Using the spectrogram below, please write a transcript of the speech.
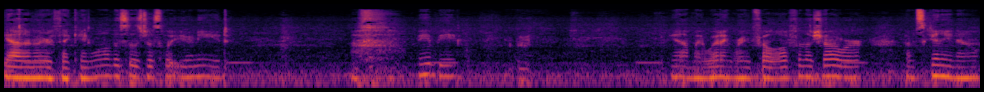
Yeah, I know you're thinking, well, this is just what you need. Maybe. Yeah, my wedding ring fell off in the shower. I'm skinny now.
